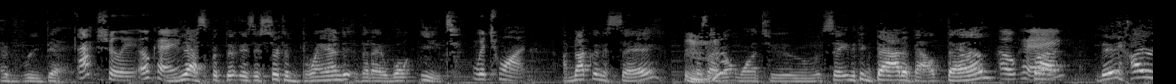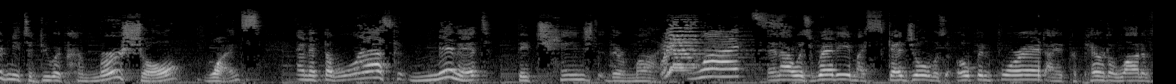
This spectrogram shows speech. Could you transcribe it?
every day. Actually, okay. Yes, but there is a certain brand that I won't eat. Which one? I'm not going to say because I mm-hmm. don't want to say anything bad about them. Okay. But they hired me to do a commercial once, and at the last minute, they changed their mind. What? And I was ready, my schedule was open for it. I had prepared a lot of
